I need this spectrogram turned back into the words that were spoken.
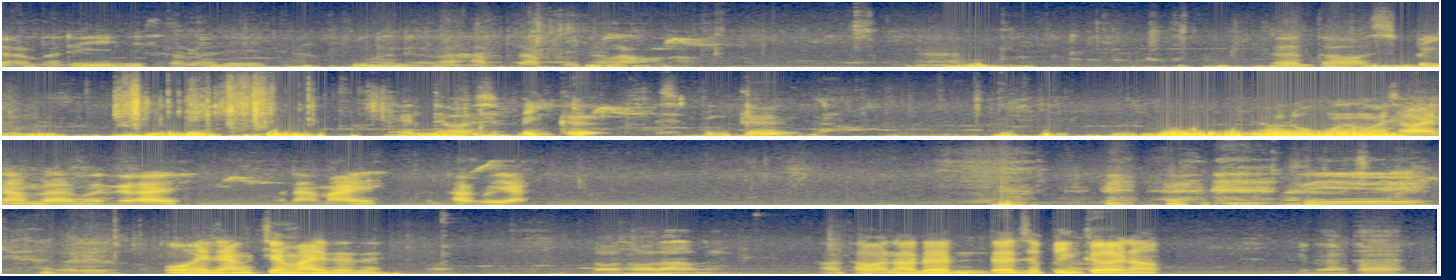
สวัสดีสวัสดีเมื่อเดือนมาหับจับอยู่ข้างนอกเนาะงานเดินต่อสปริงเดินต่อสปริงเกอร์สปริงเกอร์เอาลูกมือมาซอยน้ำแล้วเหมือนไรมันหนาไม้เป็นผักวิอยากมาดิมาดิโอ้เห็นยังเจียไม้เดินเลยต่อทอเล่านะเอาทอเนาะเดินเดินสปริงเกอร์เนาะกินหลังคาให้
